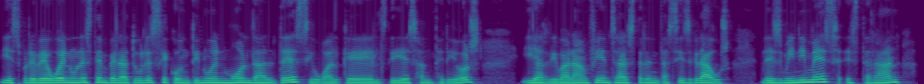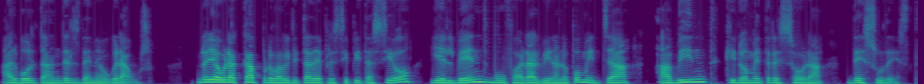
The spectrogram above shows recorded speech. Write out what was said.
i es preveuen unes temperatures que continuen molt altes, igual que els dies anteriors, i arribaran fins als 36 graus. Les mínimes estaran al voltant dels 19 graus. No hi haurà cap probabilitat de precipitació i el vent bufarà al Vinalopó mitjà a 20 km hora de sud-est.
